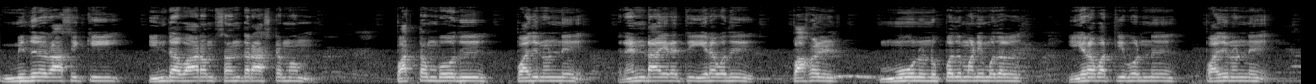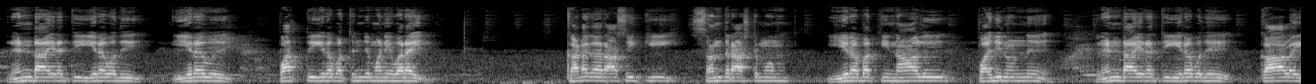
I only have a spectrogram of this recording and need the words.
மிதுன ராசிக்கு இந்த வாரம் சந்திராஷ்டமம். பத்தொம்போது பதினொன்று ரெண்டாயிரத்தி இருபது. பகல் மூணு முப்பது மணி முதல் இருபத்தி ஒன்று பதினொன்று ரெண்டாயிரத்தி இருபது. இரவு பத்து இருபத்தஞ்சு மணி வரை. கடக ராசிக்கு சந்திராஷ்டமம். இருபத்தி நாலு பதினொன்று ரெண்டாயிரத்தி இருபது காலை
